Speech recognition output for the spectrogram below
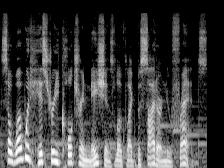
So what would history, culture, and nations look like beside our new friends?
